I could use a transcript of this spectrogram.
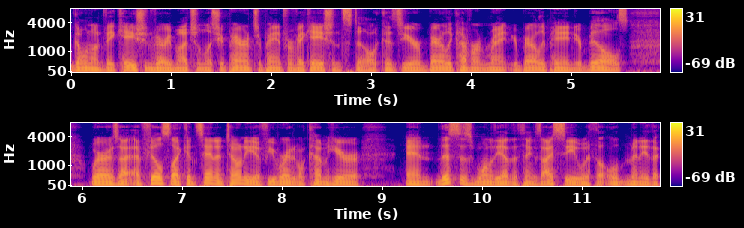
going on vacation very much unless your parents are paying for vacation still because you're barely covering rent, you're barely paying your bills. Whereas I, it feels like in San Antonio, if you were able to come here, and this is one of the other things I see with many of the,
